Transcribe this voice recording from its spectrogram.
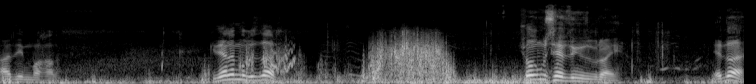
Hadi bakalım. Gidelim mi kızlar? Çok mu sevdiniz burayı? Eda,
